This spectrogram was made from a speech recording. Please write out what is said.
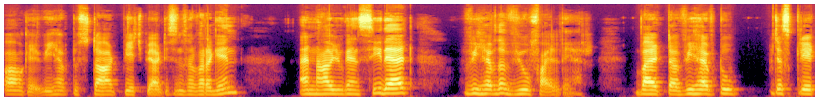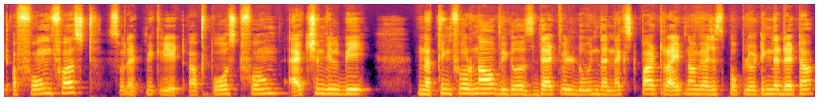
uh, okay we have to start PHP artisan server again. And now you can see that we have the view file there. But uh, we have to just create a form first. So let me create a post form. Action will be nothing for now because that will do in the next part. Right now we are just populating the data.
